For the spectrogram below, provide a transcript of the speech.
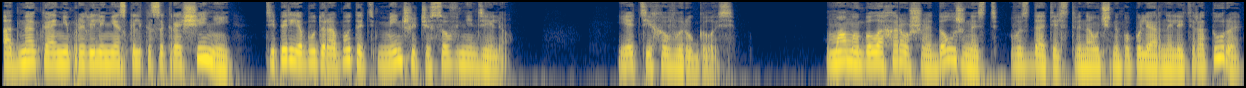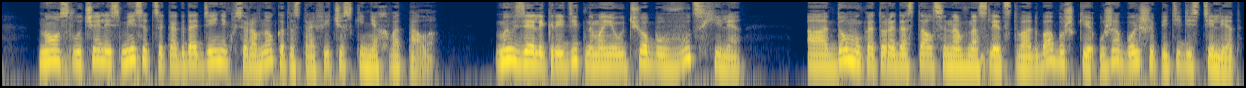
Однако они провели несколько сокращений, теперь я буду работать меньше часов в неделю». Я тихо выругалась. У мамы была хорошая должность в издательстве научно-популярной литературы, но случались месяцы, когда денег все равно катастрофически не хватало. Мы взяли кредит на мою учебу в Вудсхилле, а дому, который достался нам в наследство от бабушки, уже больше 50 лет,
